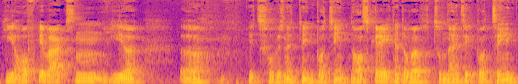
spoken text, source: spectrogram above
hier aufgewachsen, hier, äh, jetzt habe ich es nicht in Prozenten ausgerechnet, aber zu 90 Prozent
